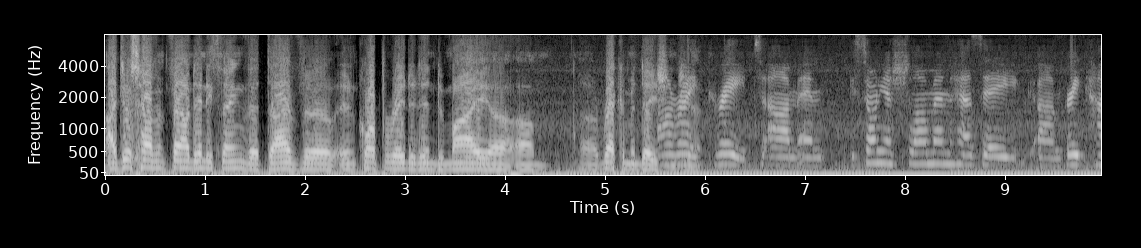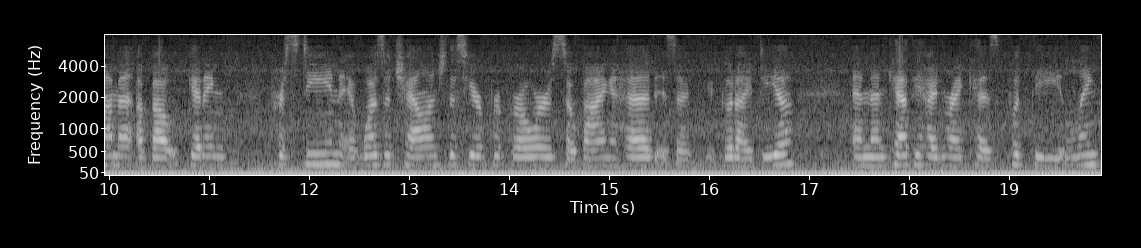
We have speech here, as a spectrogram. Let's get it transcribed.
I just haven't found anything that I've uh, incorporated into my uh, um, uh, recommendations All right, great. Um, and Sonia Schloemann has a um, great comment about getting pristine. It was a challenge this year for growers, so buying ahead is a, a good idea. And then Kathy Heidenreich has put the link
